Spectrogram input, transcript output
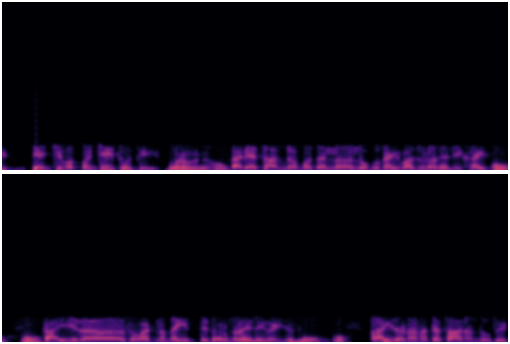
त्यांची मग पंचायत होते. बरोबर. हो. कार्याचं अंग बदललं लोक काही बाजूला झाले. काही हो हो. काही असं वाटलं नाही ते धरून राहिले काही जण. काही जणांना त्याचा आनंद होतोय.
